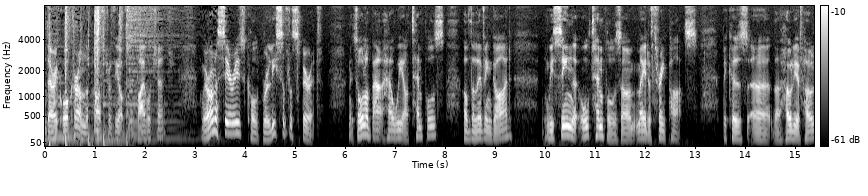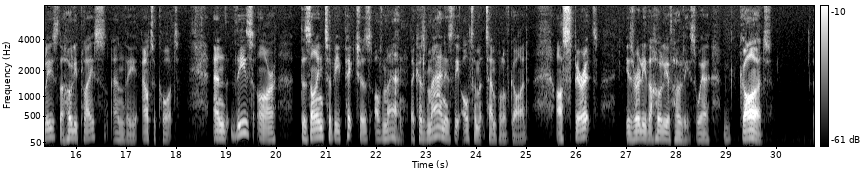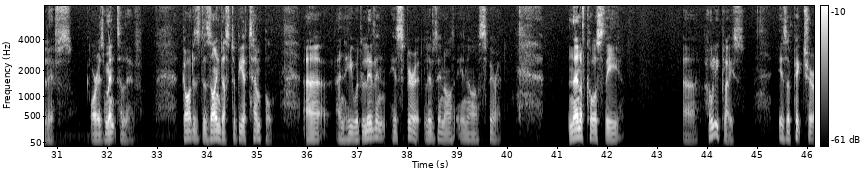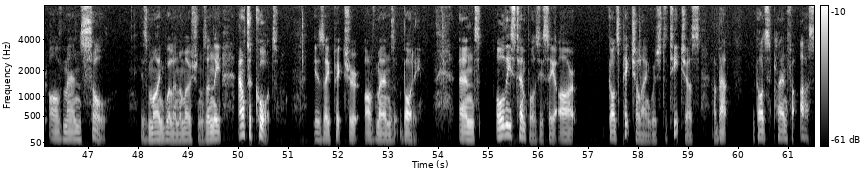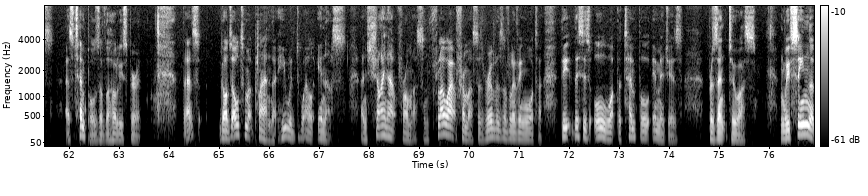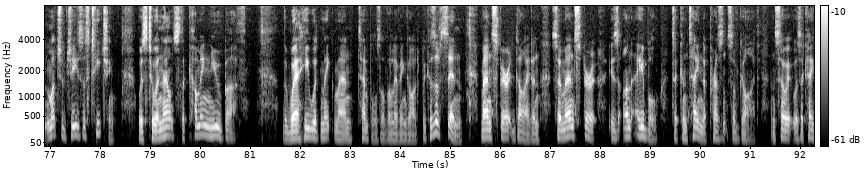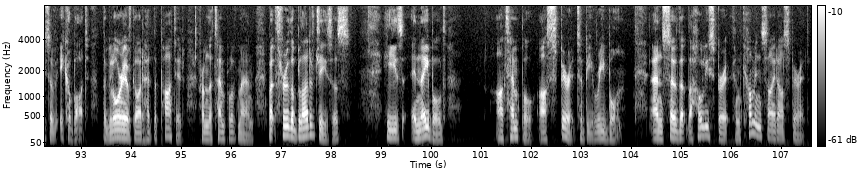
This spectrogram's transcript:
I'm Derek Walker. I'm the pastor of the Oxford Bible Church. We're on a series called Release of the Spirit, and it's all about how we are temples of the living God. And we've seen that all temples are made of three parts because uh, the Holy of Holies, the holy place, and the outer court. And these are designed to be pictures of man because man is the ultimate temple of God. Our spirit is really the Holy of Holies, where God lives or is meant to live. God has designed us to be a temple, uh, and He would live in His Spirit, lives in our in our spirit. And then, of course, the uh, holy place is a picture of man's soul, his mind, will, and emotions, and the outer court is a picture of man's body. And all these temples, you see, are God's picture language to teach us about God's plan for us as temples of the Holy Spirit. That's God's ultimate plan that He would dwell in us and shine out from us and flow out from us as rivers of living water. The, this is all what the temple images present to us. And we've seen that much of Jesus' teaching was to announce the coming new birth where he would make man temples of the living God. Because of sin, man's spirit died, and so man's spirit is unable to contain the presence of God. And so it was a case of Ichabod. The glory of God had departed from the temple of man. But through the blood of Jesus, he's enabled our temple, our spirit to be reborn. And so that the Holy Spirit can come inside our spirit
